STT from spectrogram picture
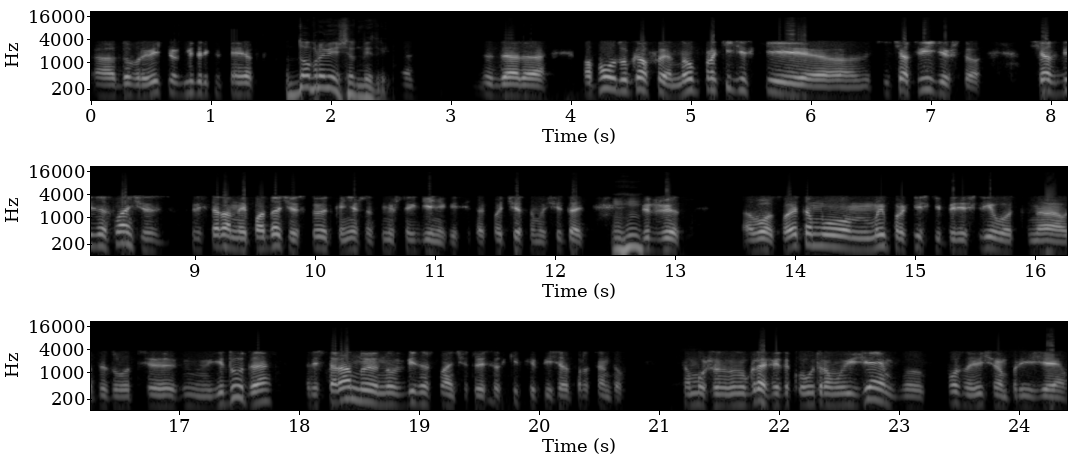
А, Добрый вечер, Дмитрий Красноярск. Добрый вечер, Дмитрий. Да-да. По поводу кафе. Ну, практически э, сейчас видите, что сейчас бизнес-ланчи, ресторанные подачи стоят, конечно, смешных денег, если так по-честному считать Мгм. бюджет. Вот, поэтому мы практически перешли вот на вот эту вот э, еду, да, ресторанную, но в бизнес-ланче, то есть со скидкой 50%. Потому что, ну, график такой, утром уезжаем, э, поздно вечером приезжаем.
